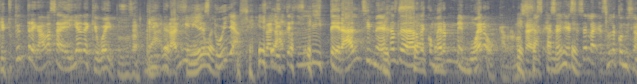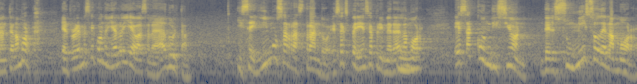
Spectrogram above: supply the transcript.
que tú te entregabas a ella de que, güey, pues, o sea, Claro, literal, mi vida es tuya. Sí, o sea. literal, si me dejas de dar de comer, me muero, cabrón. O sea, ese, Exactamente. ese es el, ese es el condicionante del amor. El problema es que cuando ya lo llevas a la edad adulta, y seguimos arrastrando esa experiencia primera del amor, esa condición del sumiso del amor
